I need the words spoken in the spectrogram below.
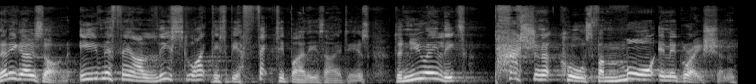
Then he goes on, even if they are least likely to be affected by these ideas, the new elite's passionate calls for more immigration,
